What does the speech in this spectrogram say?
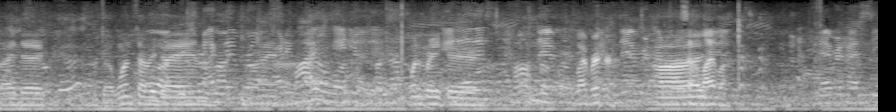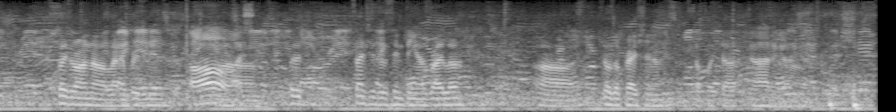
Side deck, the one Savage one Breaker. Breaker? Uh, Is that Lyla? Plays around uh, Light Imprisoning. Oh, I see. But it's essentially the same thing as Lyla. Uh, kills oppression and stuff like that. Got it, got it.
